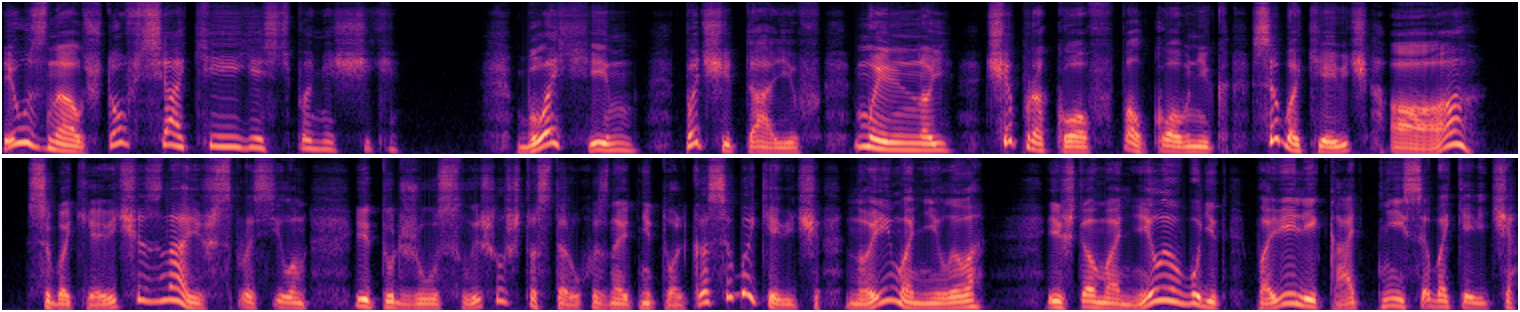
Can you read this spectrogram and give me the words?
И узнал, что всякие есть помещики. Блохин, Почитаев, Мыльной, Чепраков, полковник, Собакевич. А, Собакевича знаешь? — спросил он, и тут же услышал, что старуха знает не только Собакевича, но и Манилова и что Манилов будет повеликатней Собакевича.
